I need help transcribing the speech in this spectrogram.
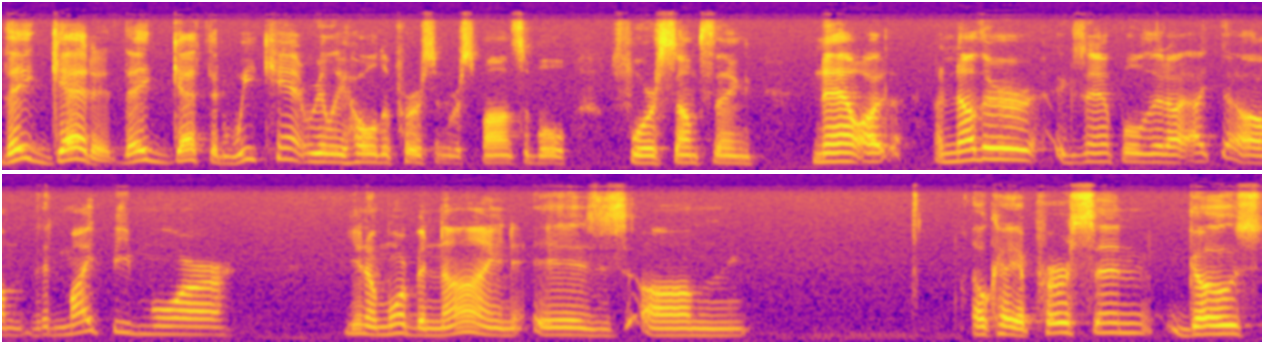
they get it. They get that we can't really hold a person responsible for something. Now, uh, another example that I um, that might be more, you know, more benign is um, okay. A person goes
